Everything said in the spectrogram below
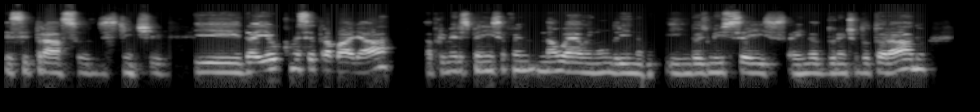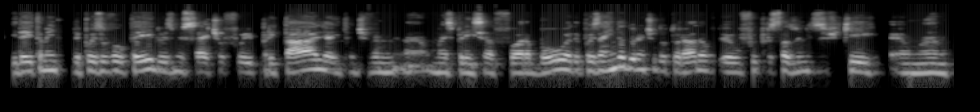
esse traço distintivo. E daí eu comecei a trabalhar, a primeira experiência foi na UEL, em Londrina, em 2006, ainda durante o doutorado, e daí também, depois eu voltei, em 2007 eu fui para Itália, então tive né, uma experiência fora boa. Depois, ainda durante o doutorado, eu fui para os Estados Unidos e fiquei é, um ano,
